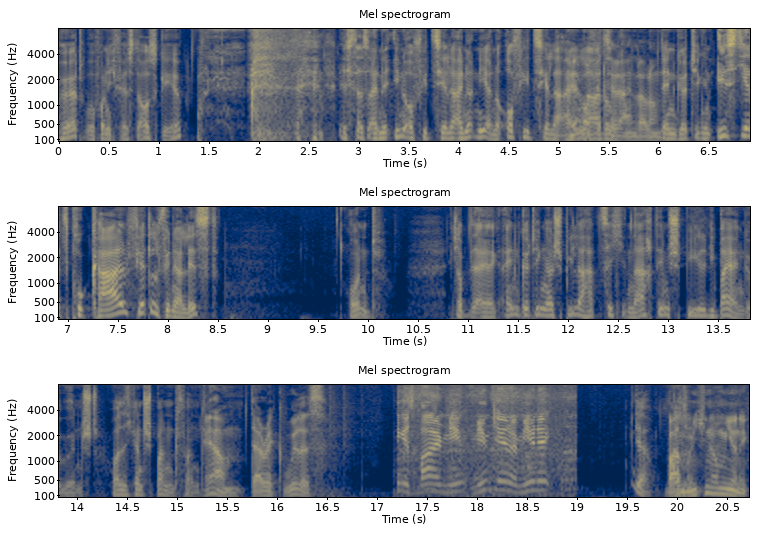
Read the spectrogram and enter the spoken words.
hört, wovon ich fest ausgehe, ist das eine inoffizielle, eine, nee, eine offizielle Einladung. Eine offizielle Einladung. Denn Göttingen ist jetzt Pokal-Viertelfinalist. Und ich glaube, ein Göttinger Spieler hat sich nach dem Spiel die Bayern gewünscht, was ich ganz spannend fand. Ja, Derek Willis. Ist Bayern München oder Munich? Ja. War also, München oder Munich?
